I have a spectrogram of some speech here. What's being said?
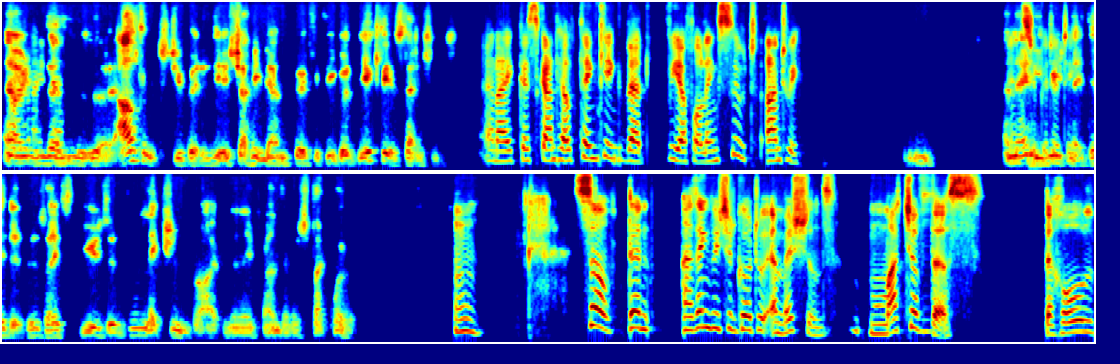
be No, right. the, the ultimate stupidity is shutting down perfectly good nuclear stations. And I just can't help thinking that we are following suit, aren't we? Mm. And And the only reason they did it is they used it as an election drive and then they found they were stuck with it. So then I think we should go to emissions. Much of this, the whole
